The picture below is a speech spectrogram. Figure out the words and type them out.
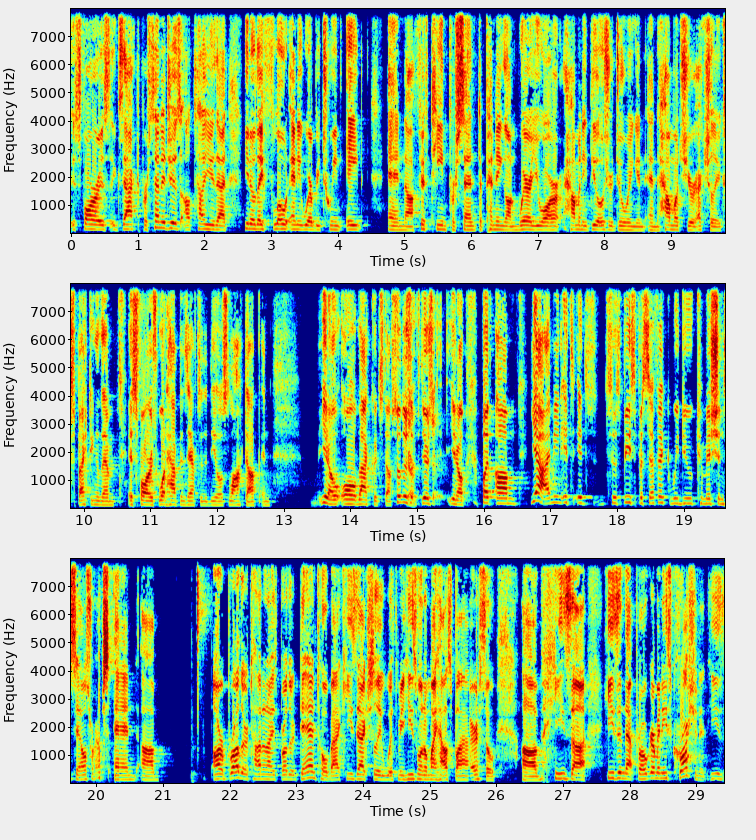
as far as exact percentages, I'll tell you that you know they float anywhere between eight and uh, fifteen percent, depending on where you are, how many deals you're doing, and, and how much you're actually expecting them them as far as what happens after the deal is locked up and you know all that good stuff. So there's sure. a, there's you know, but um, yeah, I mean it's it's to be specific, we do commission sales reps and. Um, our brother, Todd and I's brother, Dan Toback, he's actually with me. He's one of my house buyers, so um, he's uh, he's in that program and he's crushing it. He's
